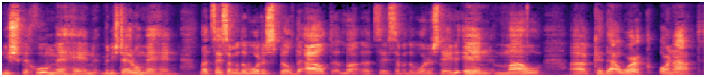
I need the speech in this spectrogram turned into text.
Nishpechu mehen, b'nishteiru mehen. Let's say some of the water spilled out. Let's say some of the water stayed in. Mahu, uh, could that work or not?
